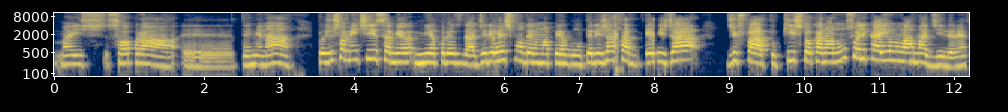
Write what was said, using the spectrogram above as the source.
Mas só para é, terminar, foi justamente isso a minha, minha curiosidade. Ele respondendo uma pergunta, ele já sabe, ele já de fato quis tocar no anúncio ou ele caiu numa armadilha, né?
